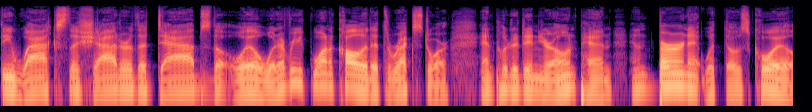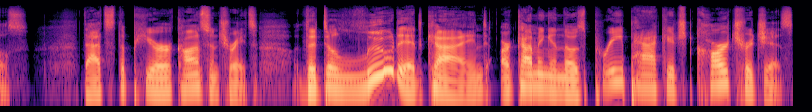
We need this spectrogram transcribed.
the wax, the shatter, the dabs, the oil, whatever you want to call it at the rec store, and put it in your own pen and burn it with those coils. That's the pure concentrates. The diluted kind are coming in those pre-packaged cartridges.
